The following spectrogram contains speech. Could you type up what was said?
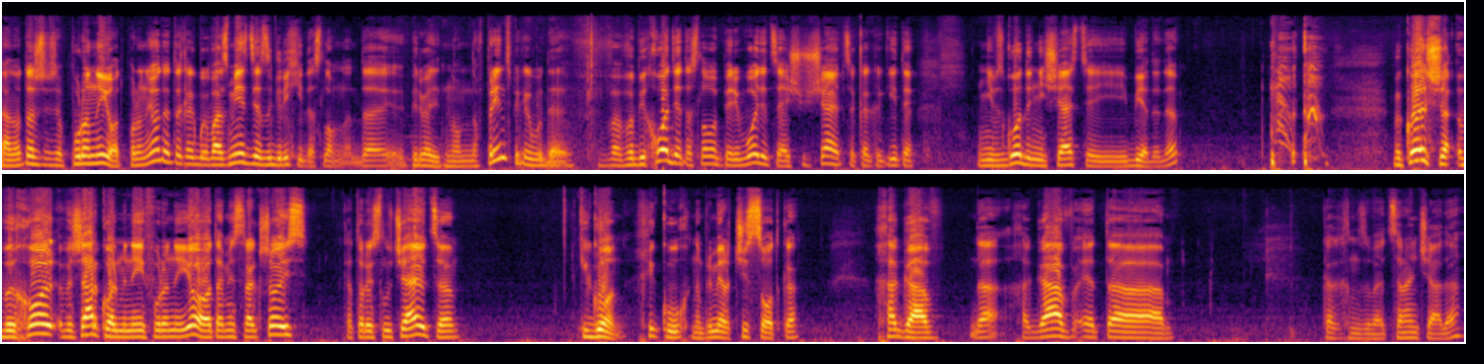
Да, но тоже все. Пураниот. Пураниот это как бы возмездие за грехи, дословно, да, переводить. Но, но в принципе, как бы, да, в, в обиходе это слово переводится и ощущается как какие-то невзгоды, несчастья и беды, да? Вышар коль миней фураниот, а мисракшойс, которые случаются, кигон, хикух, например, чесотка, хагав, да, хагав это, как их называют, саранча, да,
